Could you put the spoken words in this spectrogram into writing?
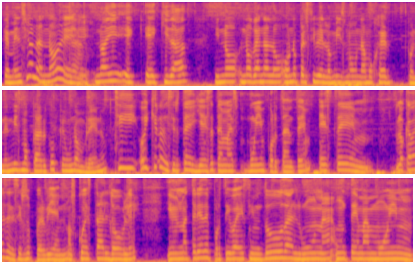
que mencionan, ¿no? Eh, no hay e, equidad y no, no gana lo, o no percibe lo mismo una mujer con el mismo cargo que un hombre, ¿no? Sí, hoy quiero decirte, y este tema es muy importante, este, lo acabas de decir súper bien, nos cuesta el doble, y en materia deportiva es sin duda alguna un tema muy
